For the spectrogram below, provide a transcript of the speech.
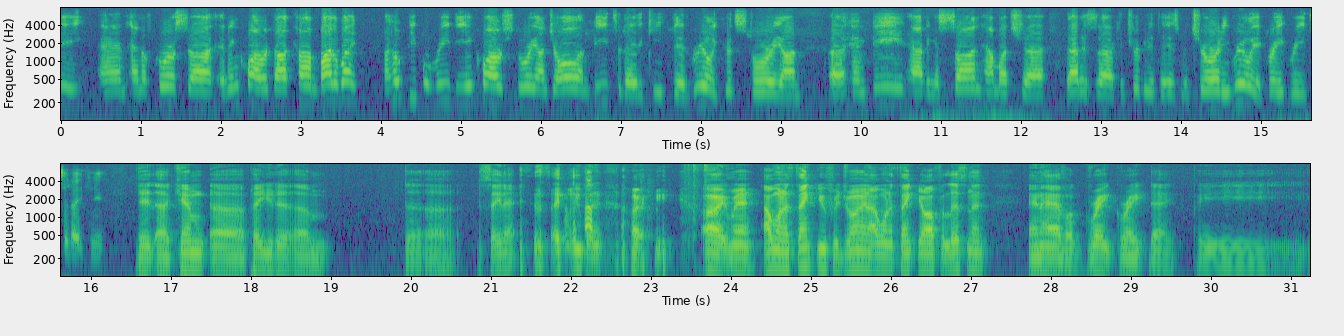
and, and of course uh, at Inquirer.com. By the way, I hope people read the Inquirer story on Joel Embiid today that Keith did. Really good story on uh, Embiid having a son, how much uh, that has uh, contributed to his maturity. Really a great read today, Keith. Did uh, Kim uh, pay you to um, to, say that? all right, all right, man. I want to thank you for joining. I want to thank y'all for listening, and have a great, great day. Peace.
